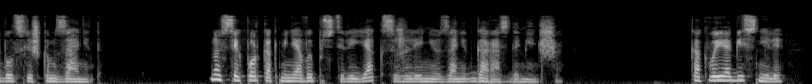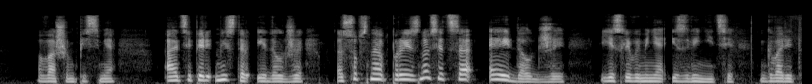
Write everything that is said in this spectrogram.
был слишком занят. Но с тех пор, как меня выпустили, я, к сожалению, занят гораздо меньше. Как вы и объяснили в вашем письме. А теперь, мистер Идолджи, собственно, произносится Эйдолджи — если вы меня извините», — говорит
